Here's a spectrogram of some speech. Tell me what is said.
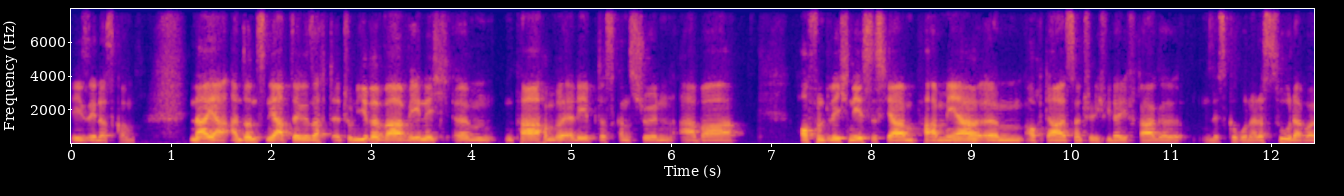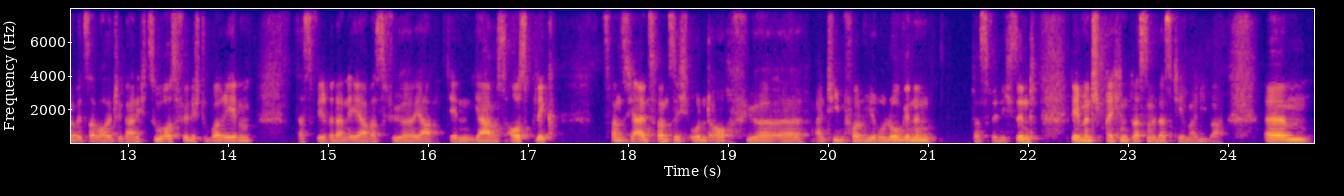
Ich sehe das kommen. Naja, ansonsten, ja, habt ihr gesagt, äh, Turniere war wenig. Ähm, ein paar haben wir erlebt, das ist ganz schön, aber hoffentlich nächstes Jahr ein paar mehr. Ähm, auch da ist natürlich wieder die Frage, lässt Corona das zu? Da wollen wir jetzt aber heute gar nicht zu ausführlich drüber reden. Das wäre dann eher was für ja, den Jahresausblick 2021 und auch für äh, ein Team von Virologinnen, das wir nicht sind. Dementsprechend lassen wir das Thema lieber. Ähm,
